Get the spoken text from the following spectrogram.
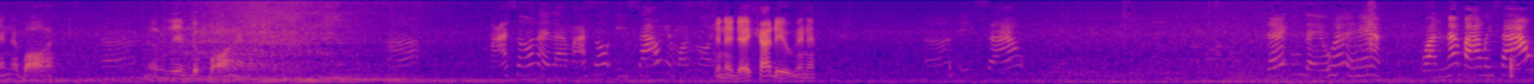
nhánh nó bỏ. À. nó đem đục bỏ nè. Mã số này là mã số Y6 nha mọi người. cái này để khá đều nha anh em Đó, Y6. Đế cũng đều hết rồi Hoành nó 36.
